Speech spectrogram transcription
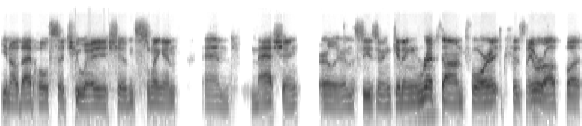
you know, that whole situation, swinging and mashing earlier in the season and getting ripped on for it because they were up. But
